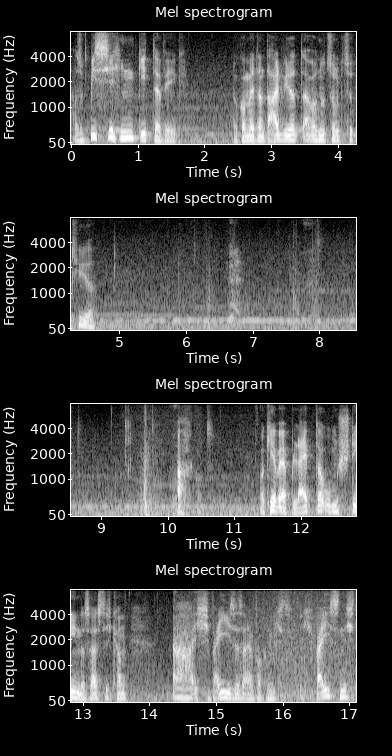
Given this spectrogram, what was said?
Also bis hierhin geht der Weg. Dann kommen wir dann da halt wieder einfach nur zurück zur Tür. Ach Gott. Okay, aber er bleibt da oben stehen. Das heißt, ich kann... Ah, ich weiß es einfach nicht. Ich weiß nicht,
